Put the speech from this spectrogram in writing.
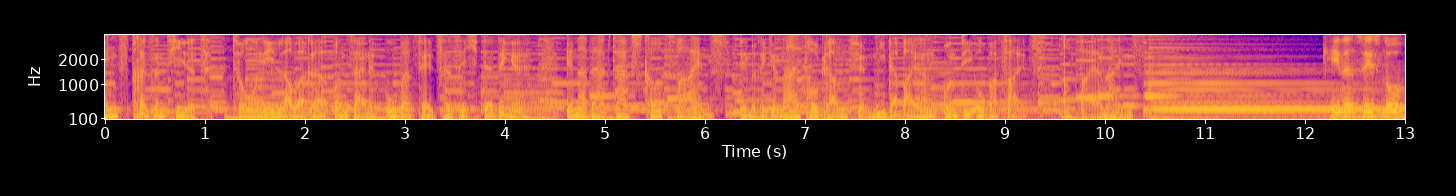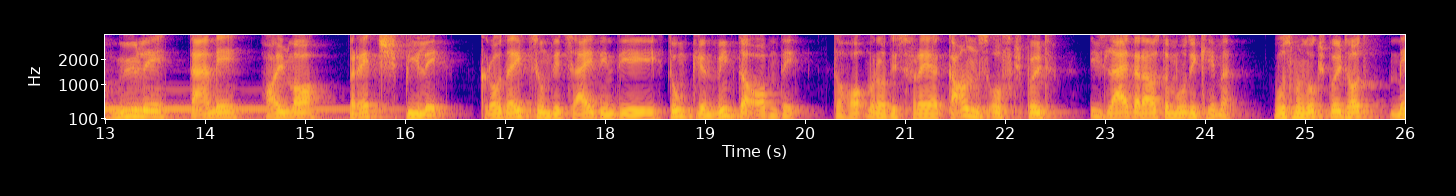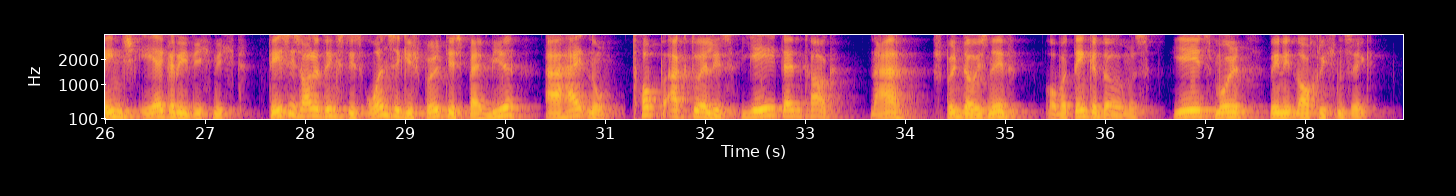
1 präsentiert Toni Lauerer und seine Oberpfälzer Sicht der Dinge. Immer werktags kurz vor 1 im Regionalprogramm für Niederbayern und die Oberpfalz auf Bayern 1. Kennen Sie es noch? Mühle, Dame, Halma, Brettspiele. Gerade jetzt um die Zeit in die dunklen Winterabende. Da hat man das früher ganz oft gespielt. Ist leider aus der Mode gekommen. Was man noch gespielt hat, Mensch, ärgere dich nicht. Das ist allerdings das einzige Spiel, das bei mir auch heute noch top aktuell ist. Jeden Tag. Nein, spielen da ist nicht. Aber denke da es. Jedes Mal, wenn ich Nachrichten sehe.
